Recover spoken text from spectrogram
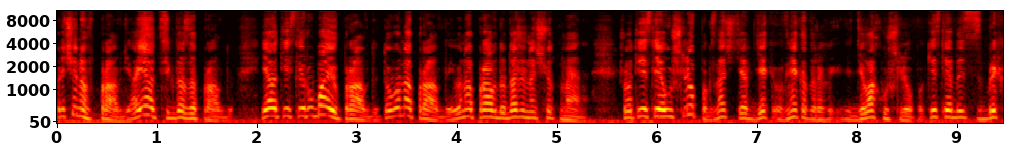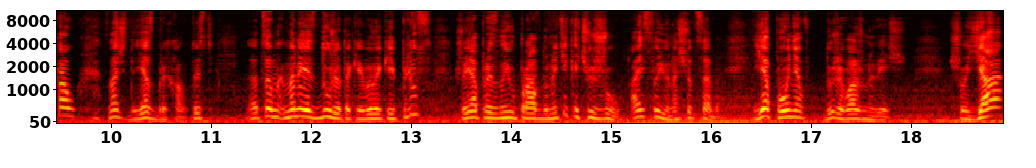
Причина в правді. А я от завжди за правду. Я от якщо рубаю правду, то вона правда. І вона правда навіть насчет мене. Що от якщо я ушльопок, значить я в, некоторих ділах ушльопок. Якщо я десь збрехав, значить я збрехав. Тобто це в мене є дуже такий великий плюс, що я признаю правду не тільки чужу, а й свою насчет себе. Я поняв дуже важну річ, що я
